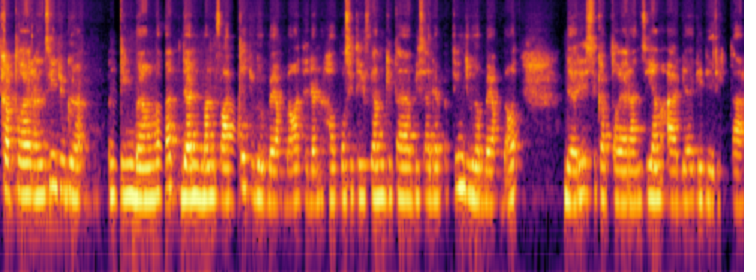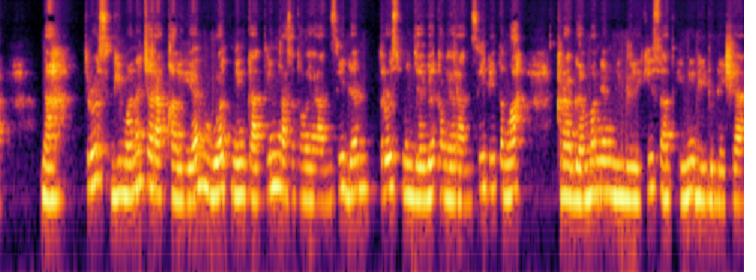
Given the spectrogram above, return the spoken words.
Sikap toleransi juga penting banget dan manfaatnya juga banyak banget ya dan hal positif yang kita bisa dapetin juga banyak banget dari sikap toleransi yang ada di diri kita. Nah, terus gimana cara kalian buat ningkatin rasa toleransi dan terus menjaga toleransi di tengah keragaman yang dimiliki saat ini di Indonesia,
